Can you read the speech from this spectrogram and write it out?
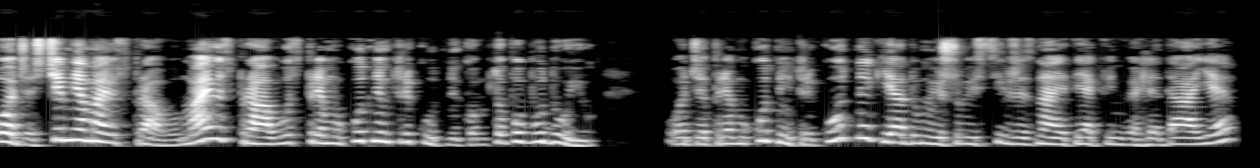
Отже, з чим я маю справу? Маю справу з прямокутним трикутником, то побудую. Отже, прямокутний трикутник. Я думаю, що ви всі вже знаєте, як він виглядає.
